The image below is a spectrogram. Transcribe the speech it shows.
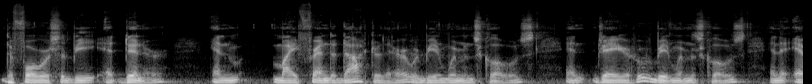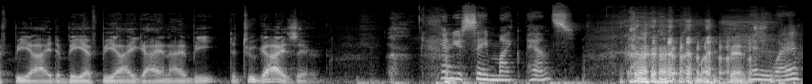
the four of us would be at dinner, and my friend, the doctor there, would be in women's clothes, and J. Edgar Hoover would be in women's clothes, and the FBI, the big FBI guy, and I'd be the two guys there. Can you say Mike Pence? My friend. Anyway,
